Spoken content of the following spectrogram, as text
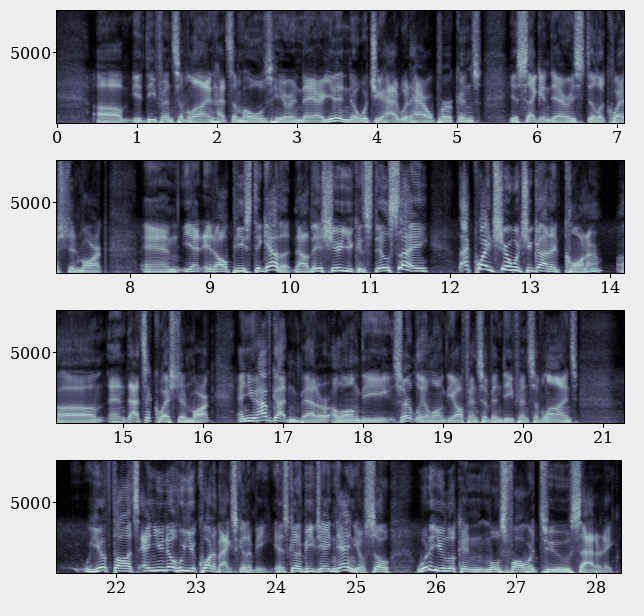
Um, your defensive line had some holes here and there. You didn't know what you had with Harold Perkins. Your secondary is still a question mark. And yet it all pieced together. Now, this year, you can still say, not quite sure what you got at corner. Um, and that's a question mark. And you have gotten better along the certainly along the offensive and defensive lines. Your thoughts, and you know who your quarterback's going to be. It's going to be Jayden Daniels. So, what are you looking most forward to Saturday?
